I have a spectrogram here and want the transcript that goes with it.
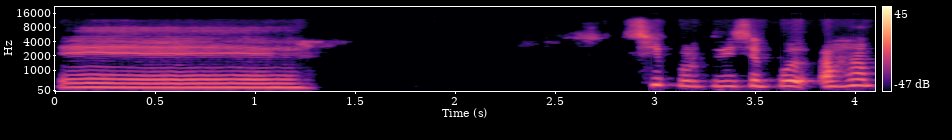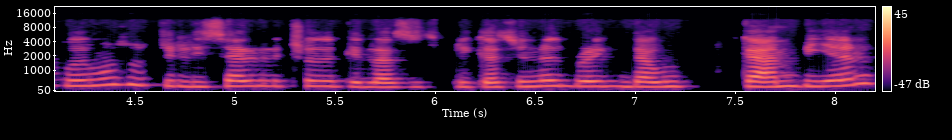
Eh, sí, porque dice, ajá, podemos utilizar el hecho de que las explicaciones breakdown cambian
